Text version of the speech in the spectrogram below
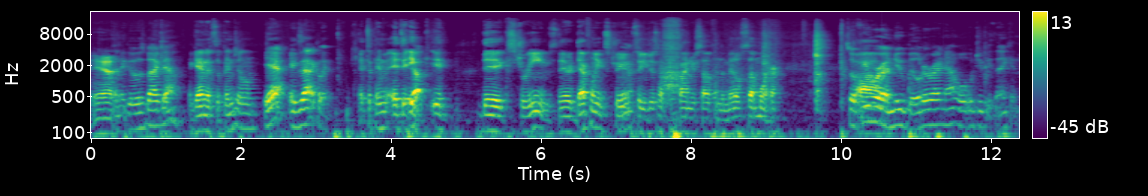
Yeah, and it goes back down Again, it's a pendulum. yeah exactly It's a pendulum. It's Yep. it, it. The extremes. They're definitely extremes. Yeah. So you just have to find yourself in the middle somewhere. So if you were a Um, new builder right now, what would you be thinking?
